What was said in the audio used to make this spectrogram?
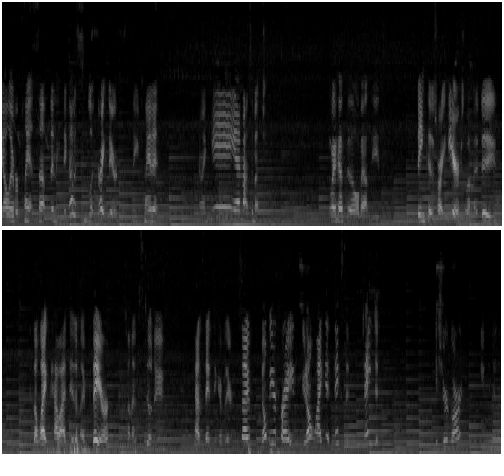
Y'all ever plant something and you think, oh, this would look great there. And then you plant it, and you're like, yeah, yeah, not so much. Way I feel about these vincas right here, so what I'm going to do is I liked how I did them over there, so I'm going to still do kind of the same thing over there. So don't be afraid. If you don't like it, fix it. Change it. It's your garden. You can do it.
